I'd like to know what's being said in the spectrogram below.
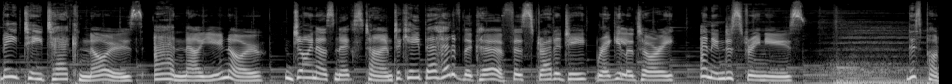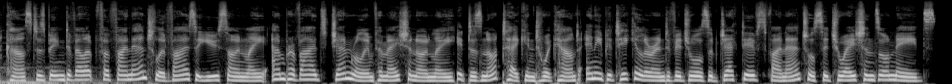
BT Tech knows, and now you know. Join us next time to keep ahead of the curve for strategy, regulatory, and industry news. This podcast has been developed for financial advisor use only and provides general information only. It does not take into account any particular individual's objectives, financial situations, or needs.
